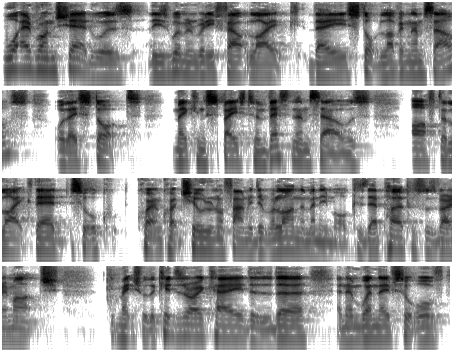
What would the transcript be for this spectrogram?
what everyone shared was these women really felt like they stopped loving themselves or they stopped making space to invest in themselves after like their sort of quote unquote children or family didn't rely on them anymore because their purpose was very much make sure the kids are okay, da, da, da. And then when they've sort of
